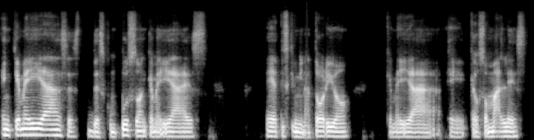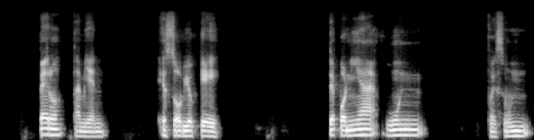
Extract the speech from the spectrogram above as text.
en qué medida se descompuso, en qué medida es eh, discriminatorio, qué medida eh, causó males, pero también es obvio que te ponía un, pues un,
